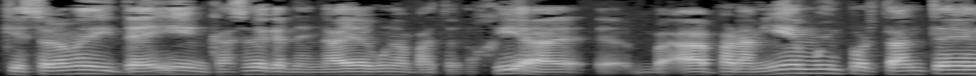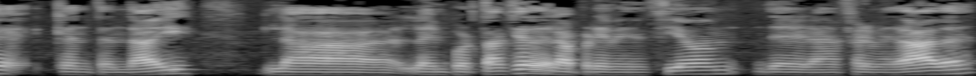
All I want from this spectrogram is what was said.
que solo meditéis en caso de que tengáis alguna patología. Eh, eh, para mí es muy importante que entendáis la, la importancia de la prevención de las enfermedades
